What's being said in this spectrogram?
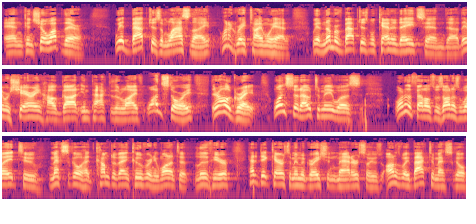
and can show up there. We had baptism last night. What a great time we had. We had a number of baptismal candidates, and uh, they were sharing how God impacted their life. One story, they're all great. One stood out to me was one of the fellows was on his way to Mexico, had come to Vancouver, and he wanted to live here. Had to take care of some immigration matters, so he was on his way back to Mexico,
